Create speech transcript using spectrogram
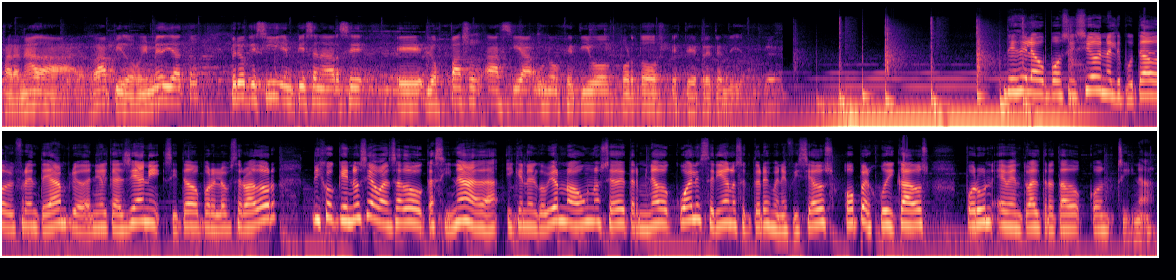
para nada rápidos o inmediatos, pero que sí empiezan a darse eh, los pasos hacia un objetivo por todos este, pretendido. Desde la oposición, el diputado del Frente Amplio, Daniel Cayani, citado por el observador, dijo que no se ha avanzado casi nada y que en el gobierno aún no se ha determinado cuáles serían los sectores beneficiados o perjudicados por un eventual tratado con China.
